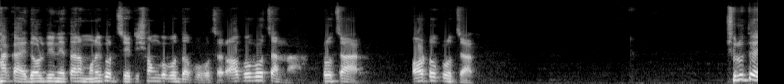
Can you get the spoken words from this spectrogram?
থাকায় দলটির নেতারা মনে করছে এটি সংঘবদ্ধ অপপ্রচার। অপপ্রচার না, প্রচার, অটোপ্রচার। শুরুতে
